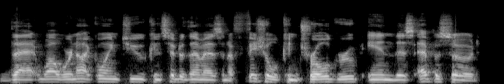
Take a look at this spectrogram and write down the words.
that while we're not going to consider them as an official control group in this episode,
